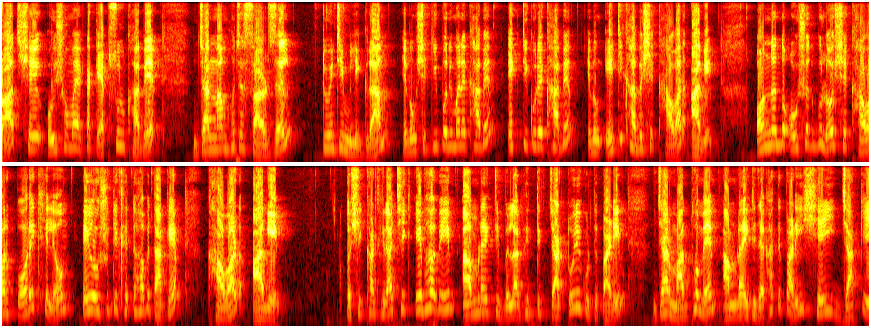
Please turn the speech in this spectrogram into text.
রাত, সে ওই সময় একটা ক্যাপসুল খাবে, যার নাম হচ্ছে সার্জেল, টোয়েন্টি মিলিগ্রাম, এবং সে কি পরিমাণে খাবে? একটি করে খাবে, এবং এটি খাবে সে খাওয়ার আগে। অন্যান্য ঔষধগুলো সে খাওয়ার পরে খেলেও এই ওষুধটি খেতে হবে তাকে খাওয়ার আগে। তো শিক্ষার্থীরা ঠিক এভাবেই আমরা একটি বেলাভিত্তিক চার্ট তৈরি করতে পারি, যার মাধ্যমে আমরা এটি দেখাতে পারি সেই যাকে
